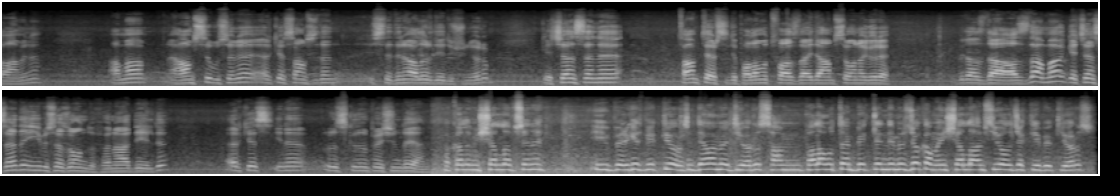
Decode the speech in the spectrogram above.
tahminen. Ama hamsi bu sene herkes hamsiden istediğini alır diye düşünüyorum. Geçen sene tam tersiydi. Palamut fazlaydı. Hamsi ona göre biraz daha azdı ama geçen sene de iyi bir sezondu. Fena değildi. Herkes yine rızkının peşinde yani. Bakalım inşallah bu sene iyi bir bereket bekliyoruz. Devam ediyoruz. Ham, Palamut'tan beklediğimiz yok ama inşallah hamsi iyi olacak diye bekliyoruz.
